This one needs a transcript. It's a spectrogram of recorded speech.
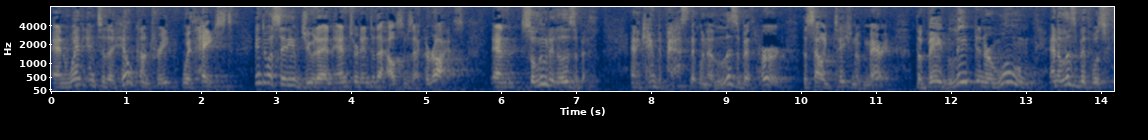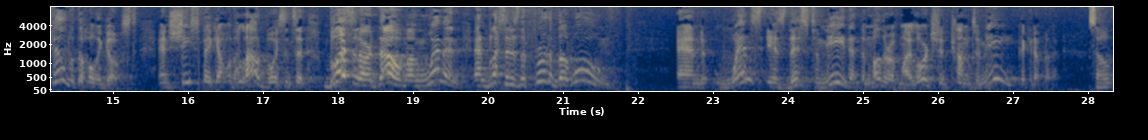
and went into the hill country with haste, into a city of Judah, and entered into the house of Zacharias and saluted Elizabeth. And it came to pass that when Elizabeth heard the salutation of Mary, the babe leaped in her womb, and Elizabeth was filled with the Holy Ghost. And she spake out with a loud voice and said, Blessed art thou among women, and blessed is the fruit of the womb. And whence is this to me that the mother of my Lord should come to me? Pick it up, brother. So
